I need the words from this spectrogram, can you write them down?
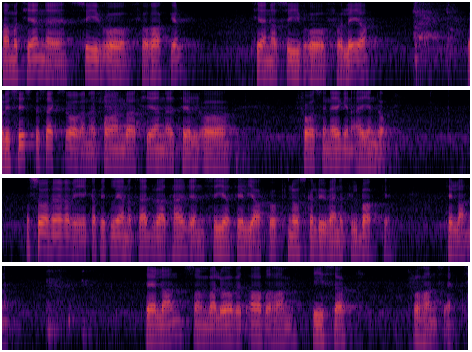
Han må tjene syv år for Rakel, tjener syv år for Lea, og de siste seks årene får han da tjene til å få sin egen eiendom. Og Så hører vi i kapittel 31 at Herren sier til Jakob, nå skal du vende tilbake til landet. det land som var lovet Abraham, Isak og hans ett.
